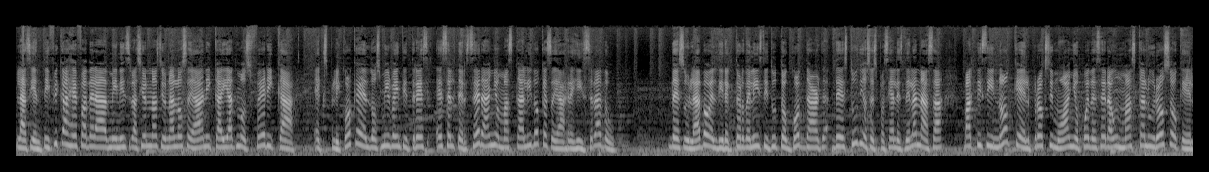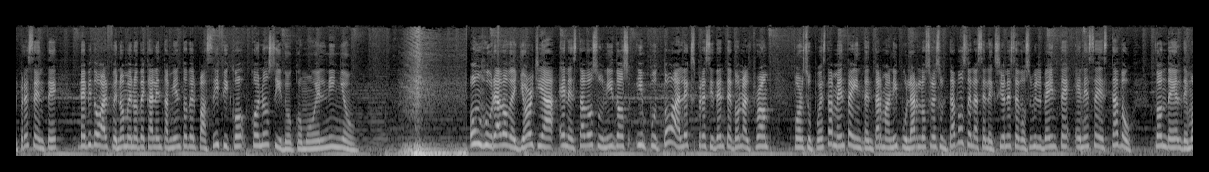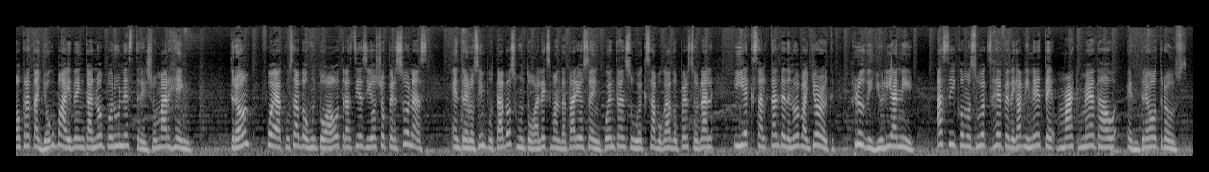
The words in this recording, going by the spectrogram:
La científica jefa de la Administración Nacional Oceánica y Atmosférica explicó que el 2023 es el tercer año más cálido que se ha registrado. De su lado, el director del Instituto Goddard de Estudios Espaciales de la NASA vaticinó que el próximo año puede ser aún más caluroso que el presente debido al fenómeno de calentamiento del Pacífico conocido como el Niño. Un jurado de Georgia en Estados Unidos imputó al expresidente Donald Trump por supuestamente intentar manipular los resultados de las elecciones de 2020 en ese estado, donde el demócrata Joe Biden ganó por un estrecho margen. Trump fue acusado junto a otras 18 personas. Entre los imputados junto al exmandatario se encuentran su ex abogado personal y ex alcalde de Nueva York, Rudy Giuliani, así como su ex jefe de gabinete, Mark Meadow, entre otros.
